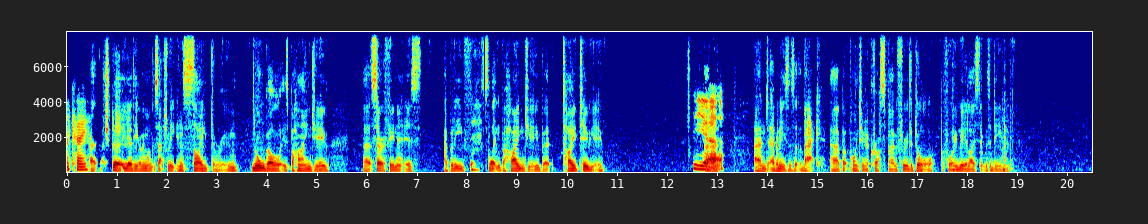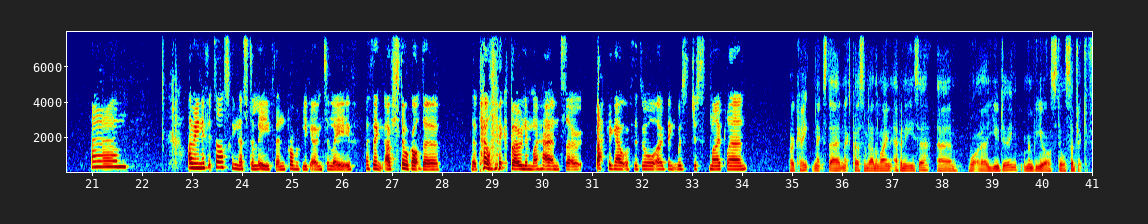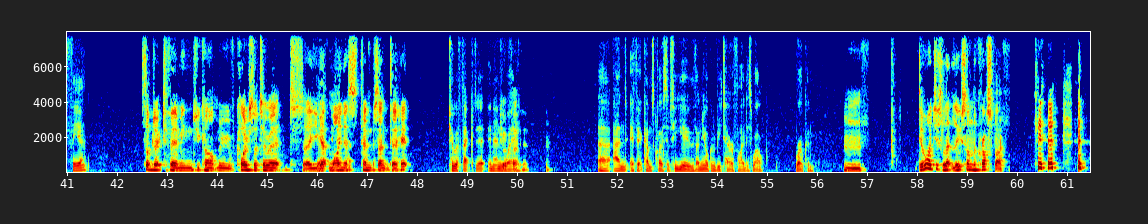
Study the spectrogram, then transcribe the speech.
Okay. Uh, Stör, you're the only one that's actually inside the room. Nornghal is behind you. Uh, Seraphina is, I believe, slightly behind you, but tied to you. yeah. And Ebenezer's at the back, uh, but pointing a crossbow through the door before he realised it was a demon. Um, I mean, if it's asking us to leave, then probably going to leave. I think I've still got the the pelvic bone in my hand, so backing out of the door, I think, was just my plan. Okay, next uh, next person down the line, Ebenezer. Um, what are you doing? Remember, you are still subject to fear. Subject to fear means you can't move closer to it. Uh, you Yeah, get minus ten percent to hit to affect it in any to way. Uh, and if it comes closer to you, then you're going to be terrified as well. Broken. Hmm. Do I just let loose on the crossbow?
